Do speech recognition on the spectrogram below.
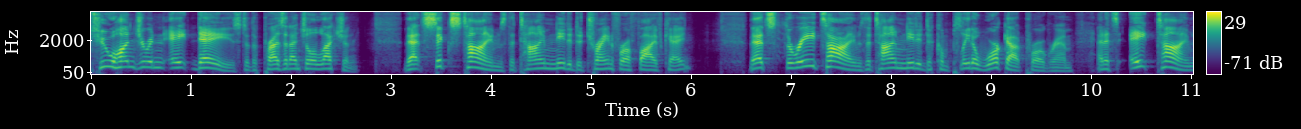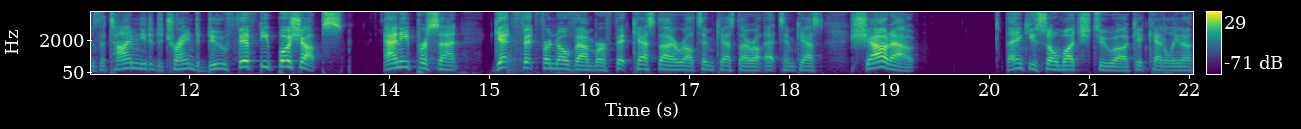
208 days to the presidential election. That's six times the time needed to train for a 5K. That's three times the time needed to complete a workout program. And it's eight times the time needed to train to do 50 push ups. Any percent. Get fit for November. Fitcast IRL, Timcast IRL at Timcast. Shout out. Thank you so much to uh, Kit Catalina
